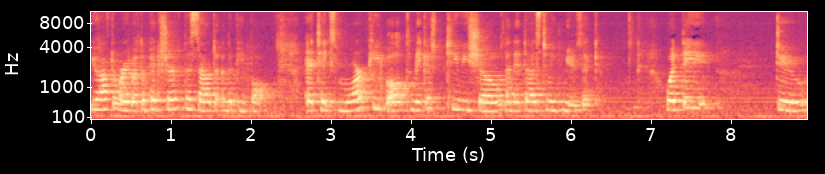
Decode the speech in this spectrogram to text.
you have to worry about the picture, the sound, and the people. It takes more people to make a TV show than it does to make music. What they do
